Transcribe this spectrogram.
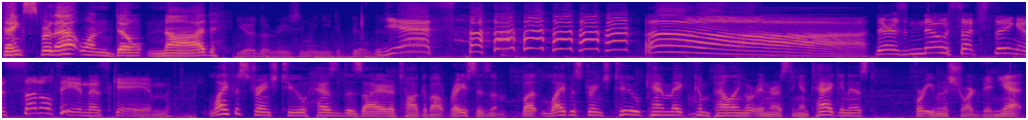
Thanks for that one, Don't Nod. You're the reason we need to build it. Yes! ah! There is no such thing as subtlety in this game. Life is Strange 2 has the desire to talk about racism, but Life is Strange 2 can't make a compelling or interesting antagonist even a short vignette.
